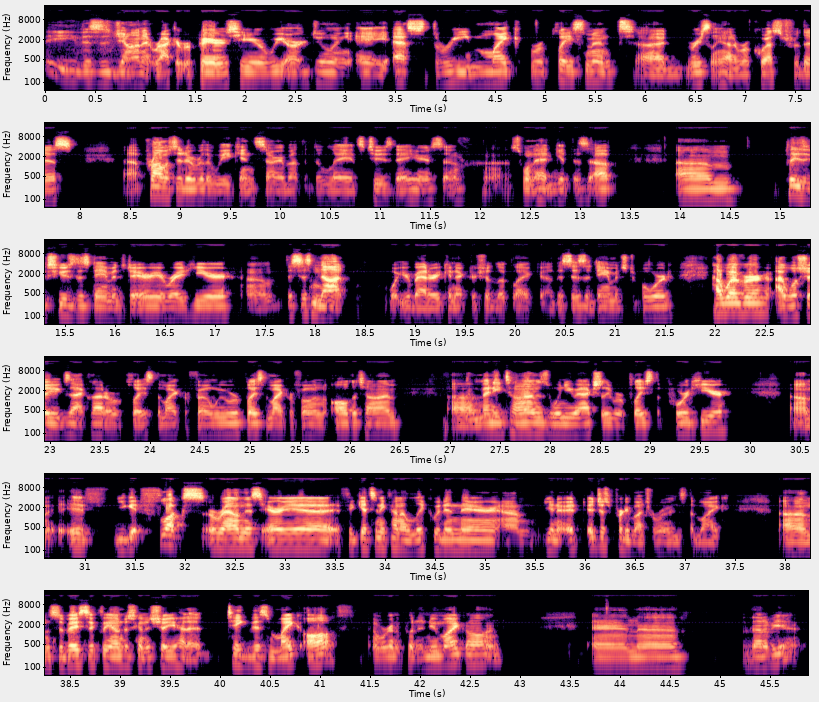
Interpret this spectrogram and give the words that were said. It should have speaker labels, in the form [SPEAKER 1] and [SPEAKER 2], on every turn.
[SPEAKER 1] Hey, this is John at RockIT Repairs here. We are doing a S3 mic replacement. Uh, recently had a request for this. Uh, promised it over the weekend. Sorry about the delay. It's Tuesday here, so uh, just went ahead and get this up. Um, please excuse this damaged area right here. Um, this is not what your battery connector should look like. Uh, this is a damaged board. However, I will show you exactly how to replace the microphone. We replace the microphone all the time. Uh, many times when you actually replace the port here, um, if you get flux around this area, if it gets any kind of liquid in there, um, you know, it, it just pretty much ruins the mic. Um, so basically, I'm just going to show you how to take this mic off, and we're going to put a new mic on, and uh, that'll be it.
